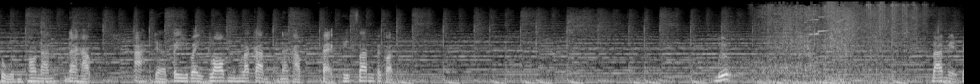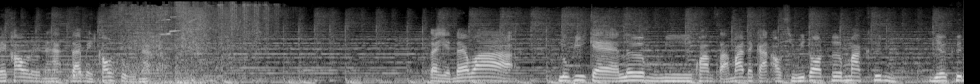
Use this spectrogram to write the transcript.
ศูนย์เท่านั้นนะครับอะเดี๋ยวตีไปอีกรอบนึงแล้วกันนะครับแปะคริสตัลไปก่อนบึ๊บดาเมจไม่เข้าเลยนะฮะดาเมจเข้าศูนย์นะแต่เห็นได้ว่าลูกพี่แกเริ่มมีความสามารถในการเอาชีวิตรอดเพิ่มมากขึ้น เยอะขึ้น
